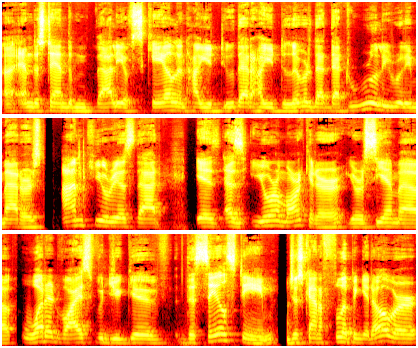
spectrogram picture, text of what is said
uh, understand the value of scale and how you do that, how you deliver that, that really, really matters. I'm curious that is as you're a marketer, you're a CMO, what advice would you give the sales team? Just kind of flipping it over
